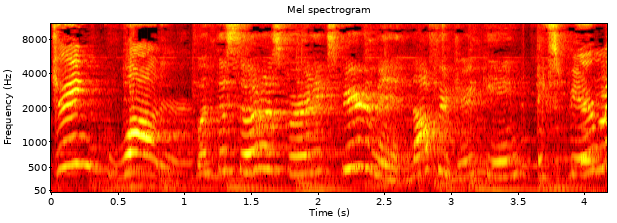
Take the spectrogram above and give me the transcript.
Drink water. But the soda's for an experiment, not for drinking. Experiment?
